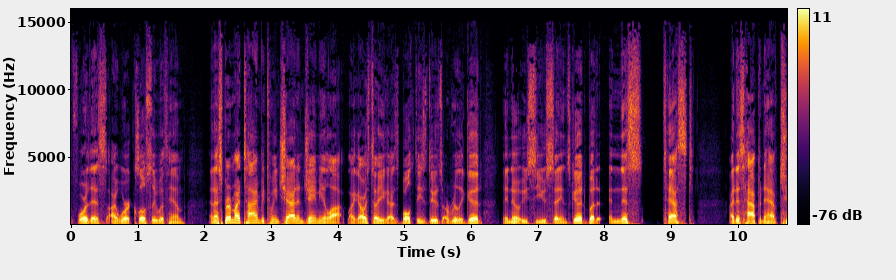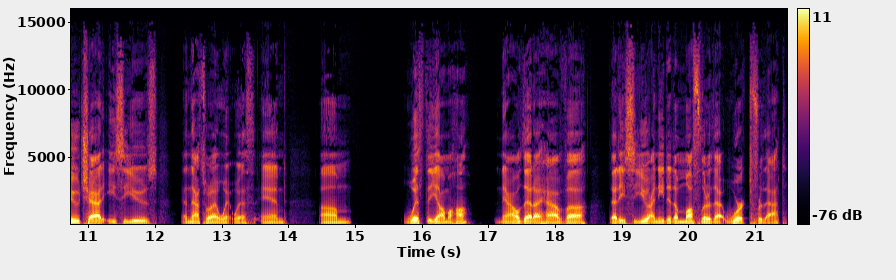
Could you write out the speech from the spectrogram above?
for this. I work closely with him, and I spend my time between Chad and Jamie a lot. Like I always tell you guys, both these dudes are really good. They know ECU settings good, but in this test, I just happened to have two Chad ECUs, and that's what I went with. And um, with the Yamaha, now that I have uh, that ECU, I needed a muffler that worked for that.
